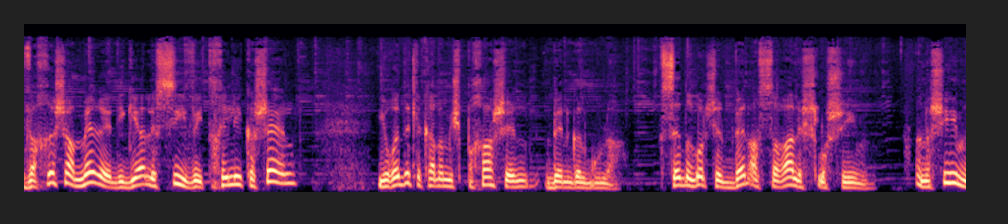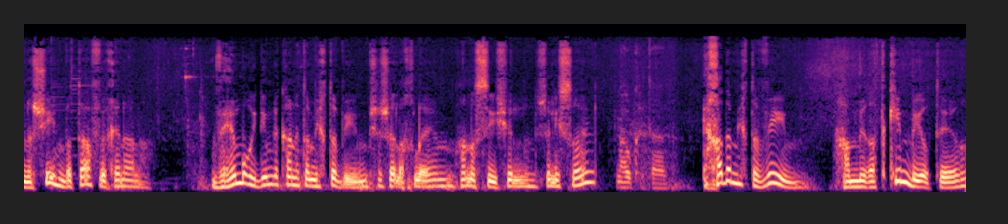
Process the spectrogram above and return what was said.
ואחרי שהמרד הגיע לשיא והתחיל להיכשל, יורדת לכאן המשפחה של בן גלגולה. סדר גודל של בין עשרה לשלושים. אנשים, נשים, בטף וכן הלאה. והם מורידים לכאן את המכתבים ששלח להם הנשיא של, של ישראל. מה הוא כתב? אחד המכתבים המרתקים ביותר,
